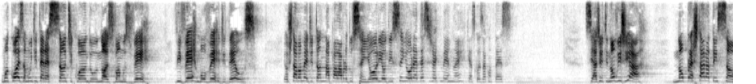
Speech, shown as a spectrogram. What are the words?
Uma coisa muito interessante quando nós vamos ver viver, mover de Deus. Eu estava meditando na palavra do Senhor e eu disse: Senhor, é desse jeito mesmo, né? Que as coisas acontecem. Se a gente não vigiar, não prestar atenção,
